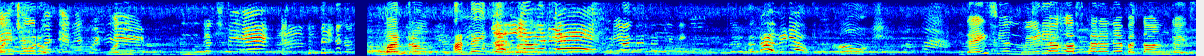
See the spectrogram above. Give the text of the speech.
ಒಂಚೂರು, ಒಂದು ಬಂದ್ರು, ಅನ್ನ ಗೈಸ್ ಇವನ್ ವಿಡಿಯೋಗೋಸ್ಕರನೇ ಬತ್ತಾವನ್ ಗೈಸ್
